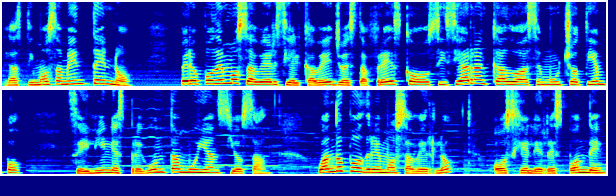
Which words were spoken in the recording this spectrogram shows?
lastimosamente no, pero podemos saber si el cabello está fresco o si se ha arrancado hace mucho tiempo. Celine les pregunta muy ansiosa, ¿cuándo podremos saberlo? Osge le responde,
